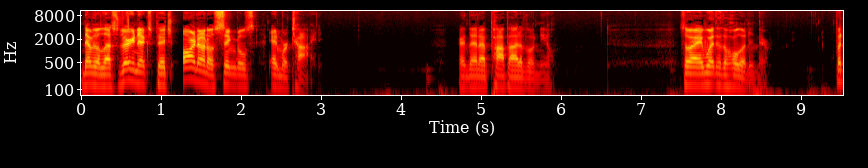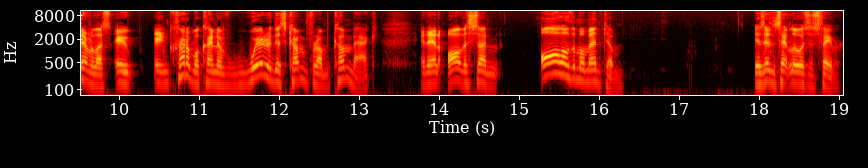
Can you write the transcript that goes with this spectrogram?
Nevertheless, very next pitch, Arenado singles, and we're tied. And then a pop out of O'Neill. So I went through the whole inning there. But nevertheless, a incredible kind of where did this come from comeback. And then all of a sudden, all of the momentum is in St. Louis's favor.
